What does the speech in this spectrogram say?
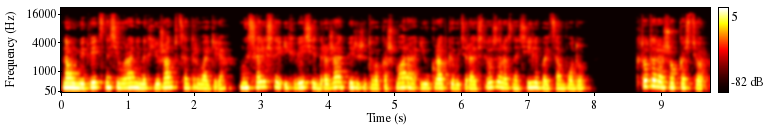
Наум Медведь сносил раненых южан в центр лагеря. Мы с Эльсой, их веси, дрожа от пережитого кошмара и украдкой вытирая слезы, разносили бойцам воду. Кто-то разжег костер.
